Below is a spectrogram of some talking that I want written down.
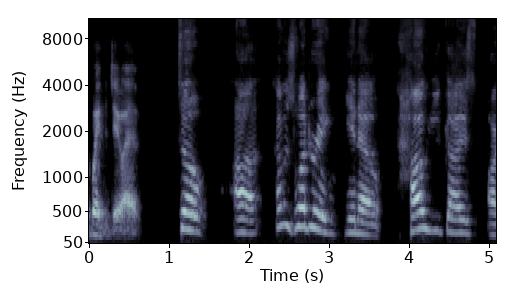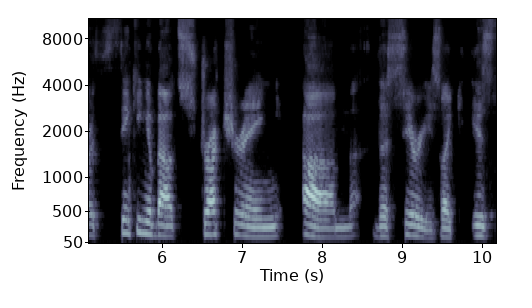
the way to do it. So uh, I was wondering, you know, how you guys are thinking about structuring um, the series. Like, is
